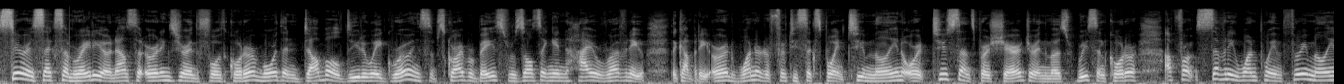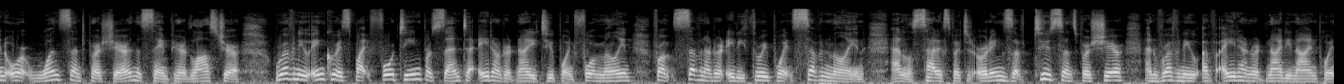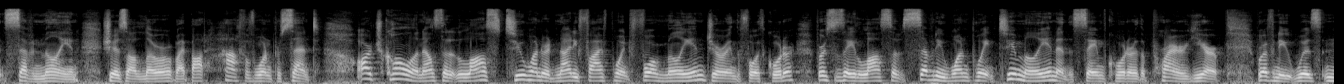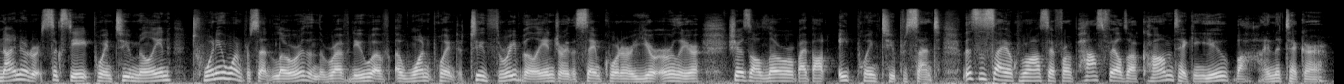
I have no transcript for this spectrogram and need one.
Sirius XM Radio announced that earnings during the fourth quarter more than doubled due to a growing subscriber base, resulting in higher revenue. The company earned 156.2 million, or 2 cents per share, during the most recent quarter, up from 71.3 million, or 1 cent per share, in the same period last year. Revenue increased by 14% to 892.4 million from 783.7 million. Analysts had expected earnings of 2 cents per share and revenue of 899.7 million. Shares are lower by about half of 1%. Arch Coal announced that it lost 295.4 million during the fourth quarter versus a loss of 71.2 million in the same quarter of the prior year. Revenue was 968.2 million, 21% lower than the revenue of uh, a 1.23 billion during the same quarter a year earlier. Shares are lower by about 8.2%. This is Sayoko Murase for PassFail.com taking you behind the ticker.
